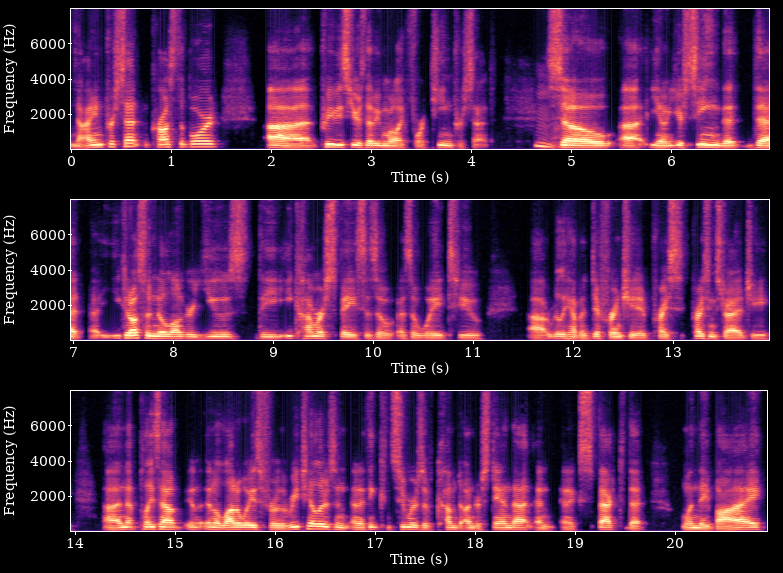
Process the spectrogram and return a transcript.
nine percent across the board. Uh, previous years that'd be more like fourteen percent. Hmm. So uh, you know you're seeing that that uh, you could also no longer use the e-commerce space as a as a way to uh, really have a differentiated price pricing strategy. Uh, and that plays out in, in, a lot of ways for the retailers. And, and, I think consumers have come to understand that and, and, expect that when they buy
